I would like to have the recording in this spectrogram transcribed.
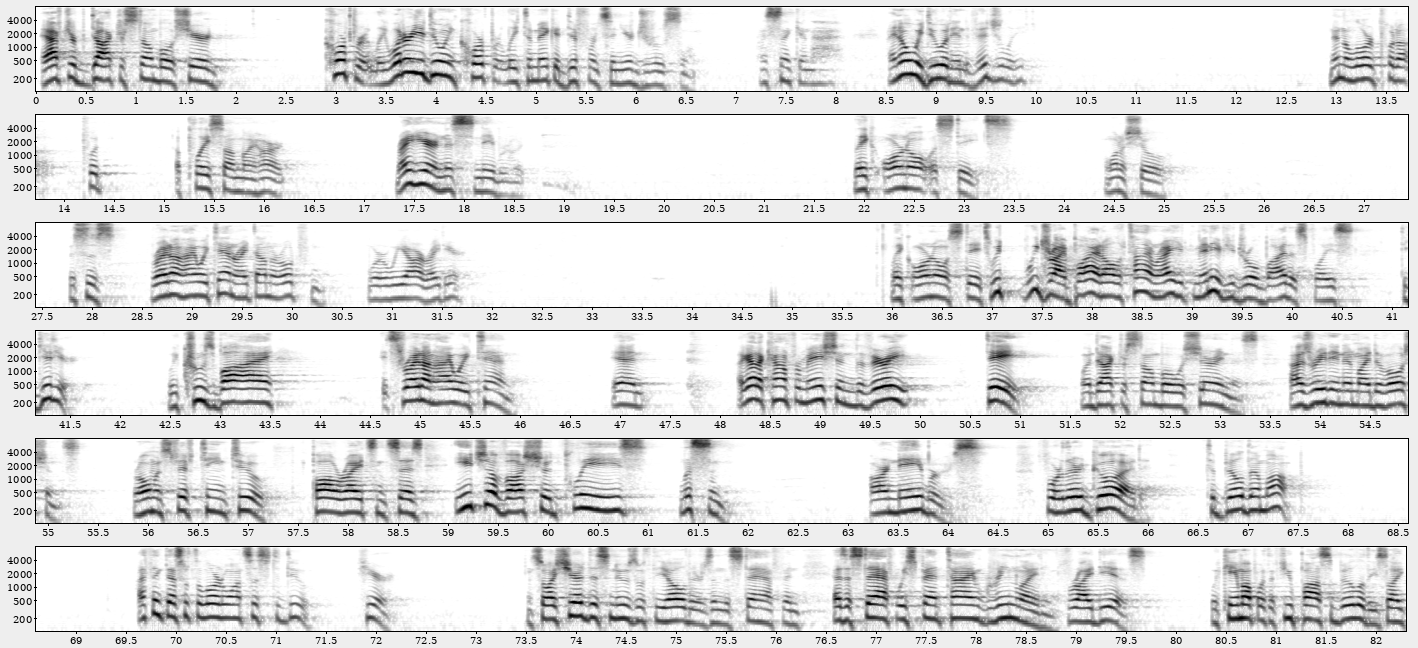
After Dr. Stumbo shared corporately, what are you doing corporately to make a difference in your Jerusalem? I was thinking, ah, I know we do it individually. And then the Lord put a, put a place on my heart right here in this neighborhood Lake Orono Estates. I want to show. This is right on Highway 10, right down the road from where we are, right here. Lake Orono Estates. We, we drive by it all the time, right? Many of you drove by this place to get here. We cruise by. It's right on Highway 10. And I got a confirmation the very day when Dr. Stumbo was sharing this. I was reading in my devotions Romans 15 2. Paul writes and says, Each of us should please listen, our neighbors, for their good, to build them up. I think that's what the Lord wants us to do here. And so I shared this news with the elders and the staff. And as a staff, we spent time greenlighting for ideas. We came up with a few possibilities, like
